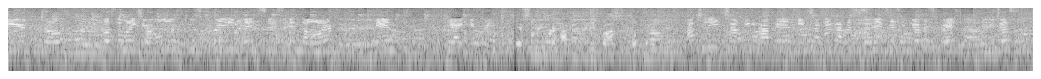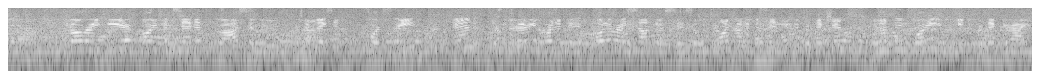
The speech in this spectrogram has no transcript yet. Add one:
here to choose. You customize your own choose frame, lenses, and the arm. And yeah, different. If something were to happen to these glasses, what can they do? Actually, if something happened, if something happens to the lenses, if you have a scratch, you just go right here, or you can send it to us and we replace it for free. And it's very important that you polarize sunglasses, so with 100% UV protection, you don't need to worry, you need to protect your eyes.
